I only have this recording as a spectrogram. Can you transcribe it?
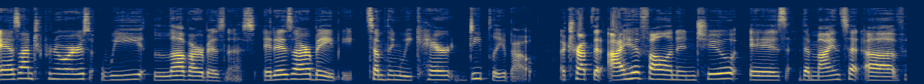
As entrepreneurs, we love our business. It is our baby, it's something we care deeply about. A trap that I have fallen into is the mindset of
